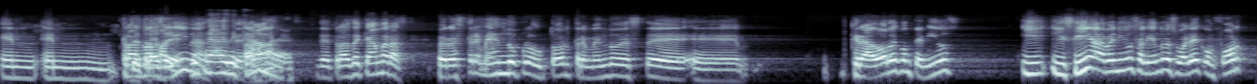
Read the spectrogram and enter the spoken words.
en, en tras detrás, de, detrás, de, cámaras. detrás de cámaras. Pero es tremendo productor, tremendo este, eh, creador de contenidos. Y, y sí, ha venido saliendo de su área de confort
